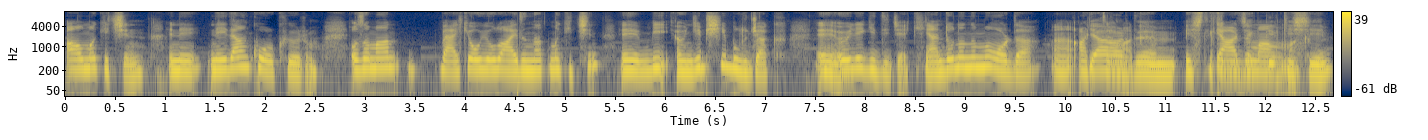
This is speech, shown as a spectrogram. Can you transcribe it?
almak için hani neyden korkuyorum o zaman belki o yolu aydınlatmak için e, bir önce bir şey bulacak E, öyle gidecek yani donanımı orada e, arttırmak Yardım, eşlik Yardım edecek almak. bir kişi.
